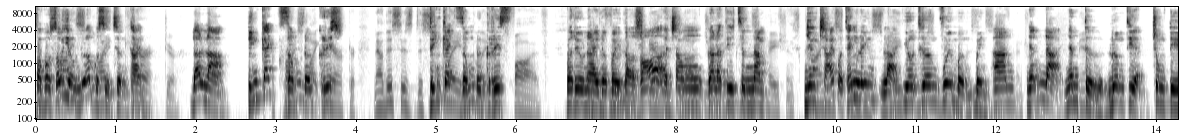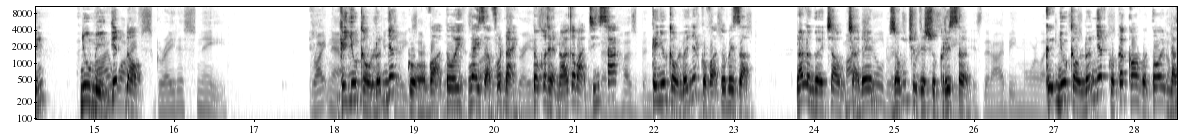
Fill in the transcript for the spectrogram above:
Và một dấu hiệu nữa của sự trưởng thành đó là tính cách giống Đấng Christ. Tính cách giống Đấng Christ. Và điều này được bày tỏ rõ ở trong Galati chương 5. Nhưng trái của Thánh Linh là yêu thương, vui mừng, bình an, nhẫn nại, nhân tử, lương thiện, trung tín, nhu mì tiết độ. Cái nhu cầu lớn nhất của vợ tôi ngay giờ phút này, tôi có thể nói các bạn chính xác, cái nhu cầu lớn nhất của vợ tôi bây giờ đó là người chồng trở nên giống Chúa Giêsu Christ hơn. Cái nhu cầu lớn nhất của các con của tôi là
